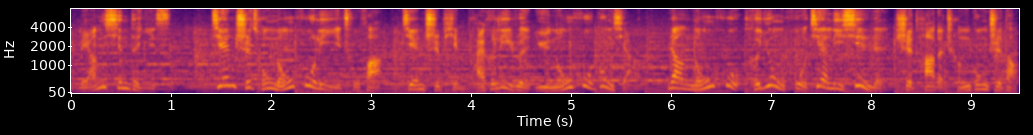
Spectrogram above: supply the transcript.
“良心”的意思，坚持从农户利益出发，坚持品牌和利润与农户共享，让农户和用户建立信任，是他的成功之道。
